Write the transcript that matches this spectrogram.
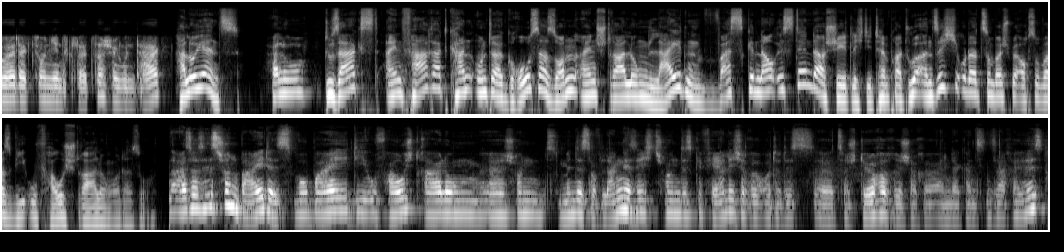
Tourredaktion Jens Klötzer, schönen guten Tag. Hallo Jens. Hallo. Du sagst, ein Fahrrad kann unter großer Sonneneinstrahlung leiden. Was genau ist denn da schädlich? Die Temperatur an sich oder zum Beispiel auch sowas wie UV-Strahlung oder so? Also es ist schon beides, wobei die UV-Strahlung äh, schon zumindest auf lange Sicht schon das Gefährlichere oder das äh, Zerstörerischere an der ganzen Sache ist.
